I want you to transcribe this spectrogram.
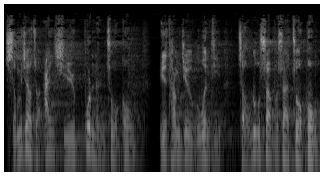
什么叫做安息日不能做工。于是他们就有个问题：走路算不算做工？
